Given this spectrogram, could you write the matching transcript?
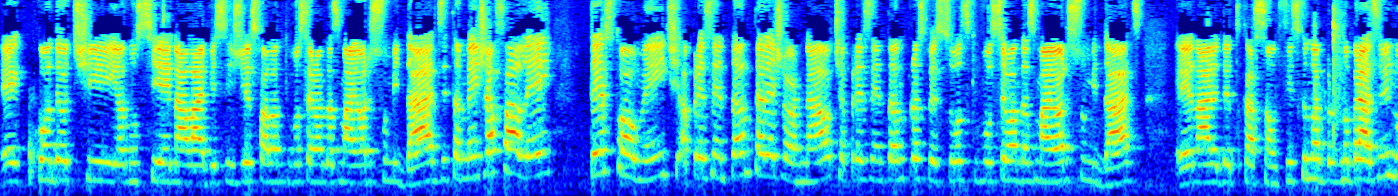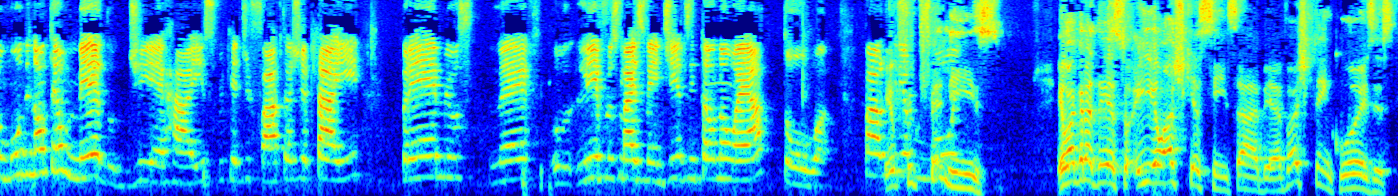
É, quando eu te anunciei na live esses dias falando que você era uma das maiores sumidades, e também já falei textualmente, apresentando telejornal, te apresentando para as pessoas que você é uma das maiores sumidades é, na área da educação física no, no, Brasil e no mundo e não tenho medo de errar isso, porque de fato a gente está aí prêmios, né, livros mais vendidos, então não é à toa. Paulo, eu fico muito... feliz. Eu agradeço. E eu acho que assim, sabe, eu acho que tem coisas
